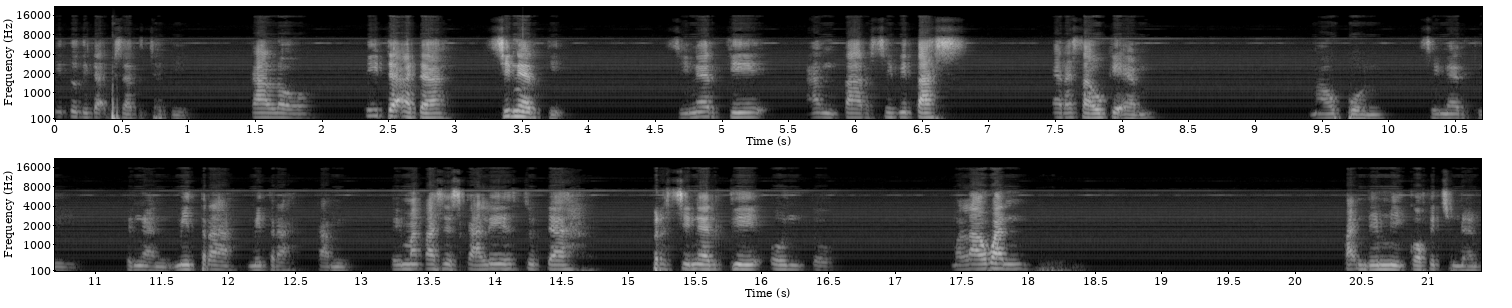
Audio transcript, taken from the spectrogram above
itu tidak bisa terjadi kalau tidak ada sinergi sinergi antar sivitas RSA UGM maupun sinergi dengan mitra-mitra kami. Terima kasih sekali sudah bersinergi untuk melawan pandemi COVID-19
